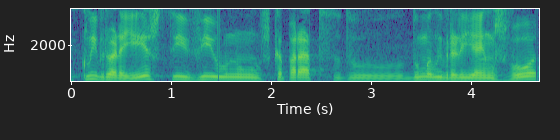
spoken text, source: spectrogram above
que livro era este, e vi-o num escaparate do, de uma livraria em Lisboa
